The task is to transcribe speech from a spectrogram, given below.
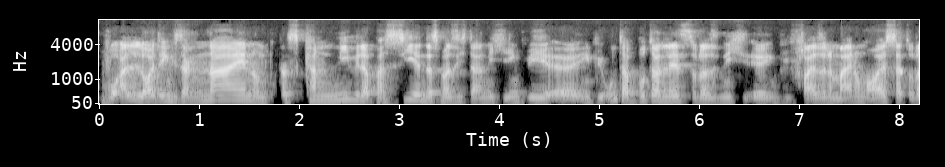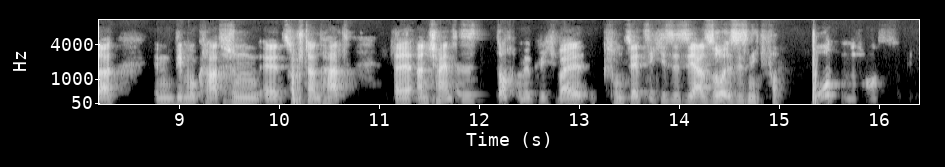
wo alle Leute irgendwie sagen, nein, und das kann nie wieder passieren, dass man sich da nicht irgendwie, äh, irgendwie unterbuttern lässt oder nicht äh, irgendwie frei seine Meinung äußert oder einen demokratischen äh, Zustand hat. Äh, anscheinend ist es doch möglich, weil grundsätzlich ist es ja so, es ist nicht verboten, rauszugehen.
